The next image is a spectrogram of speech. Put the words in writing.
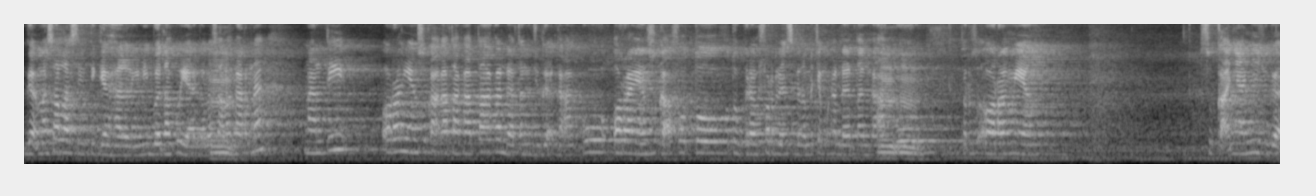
nggak masalah sih tiga hal ini buat aku ya nggak masalah Hmm. karena nanti orang yang suka kata-kata akan datang juga ke aku, orang yang suka foto, fotografer dan segala macam akan datang ke aku. Hmm, Terus orang yang suka nyanyi juga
